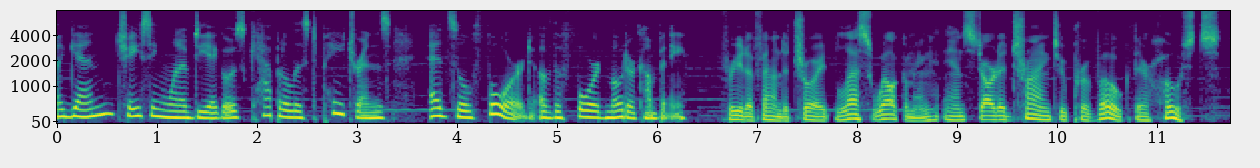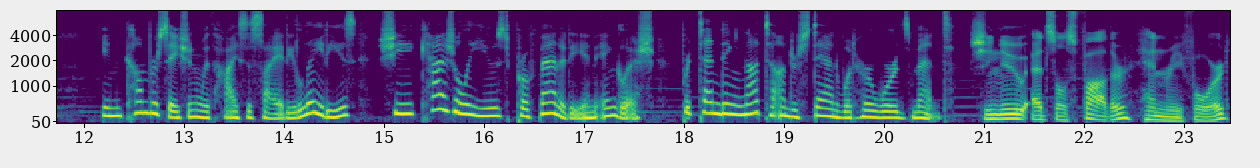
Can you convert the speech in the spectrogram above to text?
again chasing one of Diego's capitalist patrons, Edsel Ford of the Ford Motor Company. Frida found Detroit less welcoming and started trying to provoke their hosts. In conversation with high society ladies, she casually used profanity in English, pretending not to understand what her words meant. She knew Edsel's father, Henry Ford,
